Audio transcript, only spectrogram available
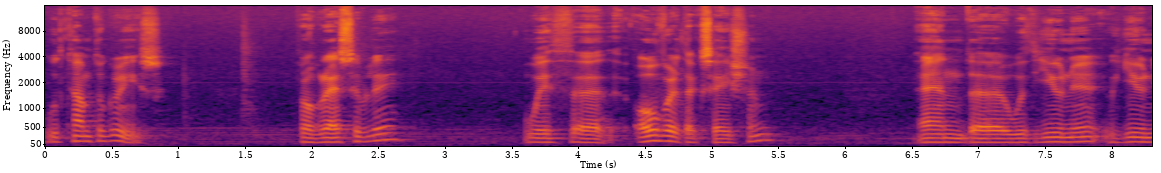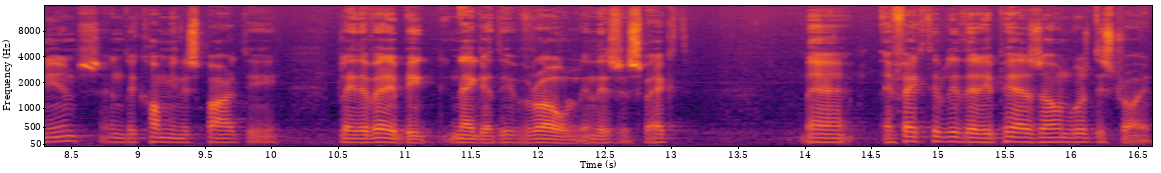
would come to Greece. Progressively, with uh, over-taxation and uh, with uni unions and the Communist Party played a very big negative role in this respect Uh, effectively, the repair zone was destroyed.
